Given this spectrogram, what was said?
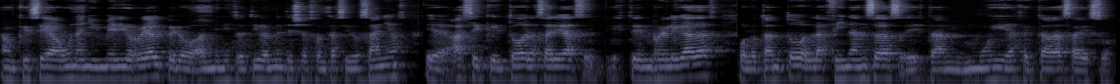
aunque sea un año y medio real, pero administrativamente ya son casi dos años, eh, hace que todas las áreas estén relegadas, por lo tanto las finanzas están muy afectadas a eso.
